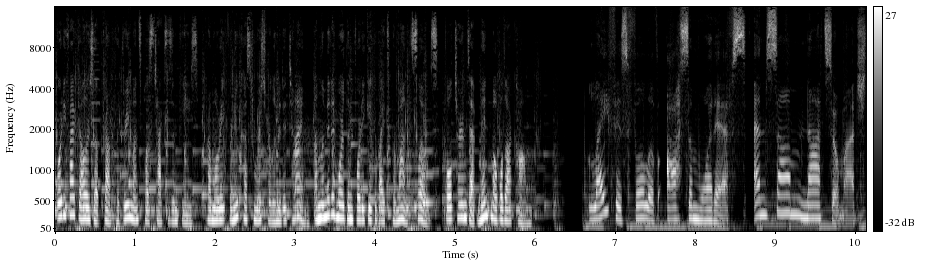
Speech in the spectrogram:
$45 upfront for three months plus taxes and fees. Promo rate for new customers for limited time. Unlimited more than 40 gigabytes per month. Slows. Full terms at mintmobile.com. Life is full of awesome what ifs, and some not so much,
